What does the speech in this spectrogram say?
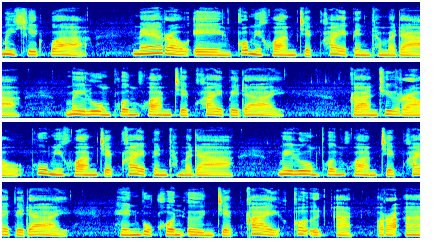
ไม่คิดว่า แม้เราเองก็มีความเจ็บไข้เป็นธรรมดา ไม่ล่วงพ้นความเจ็บไข้ไปได้ การที่เราผู้มีความเจ็บไข้เป็นธรรมดา ไม่ล่วงพ้นความเจ็บไข้ไปได้ เห็นบุคคลอื่นเจ็บไข้ก็อึดอัด ระอา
